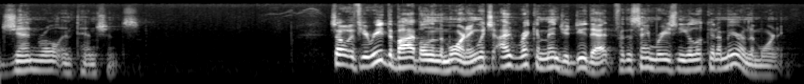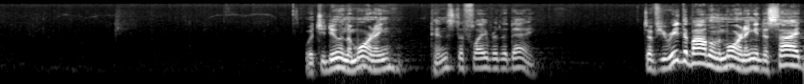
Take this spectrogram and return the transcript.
general intentions. So if you read the Bible in the morning, which I recommend you do that for the same reason you look at a mirror in the morning, what you do in the morning tends to flavor the day. So if you read the Bible in the morning and decide,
